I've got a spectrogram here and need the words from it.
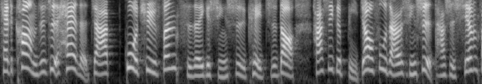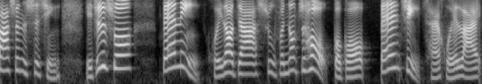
had come 这是 had 加过去分词的一个形式，可以知道它是一个比较复杂的形式，它是先发生的事情。也就是说。Benny 回到家十五分钟之后，狗狗 Benji 才回来。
